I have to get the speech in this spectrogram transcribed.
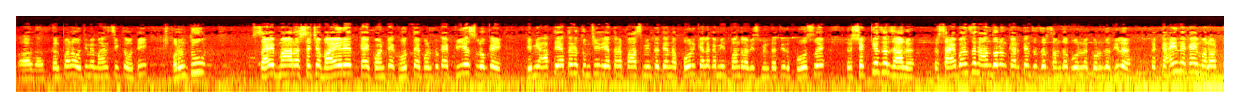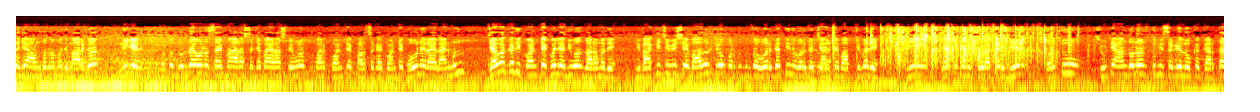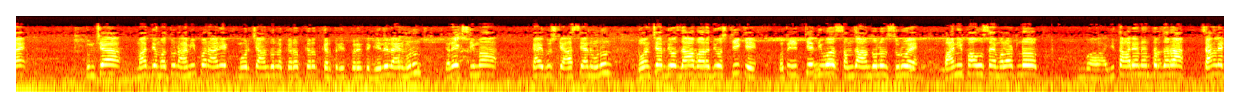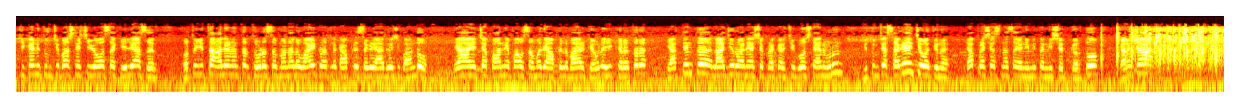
कल्पना होती मी मानसिकता होती. परंतु साहेब महाराष्ट्राच्या बाहेर आहेत काही कॉन्टॅक्ट होत नाही परंतु काही पीएस लोक आहे की मी आता येताना तुमच्या इथे येताना पाच मिनिटं त्यांना फोन केला का? मी पंधरा वीस मिनिटं तिथे पोहोचतोय. तर शक्य जर झालं तर साहेबांचं आणि आंदोलनकर्त्यांचं जर समजा बोलणं करून जर दिलं तर काही ना काही मला वाटतं या आंदोलनामध्ये मार्ग निघेल. पण तो दुर्दैवानं साहेब महाराष्ट्राच्या बाहेर असल्यामुळे फार कॉन्टॅक्ट फारसं काही कॉन्टॅक्ट होऊ नाही राहिला. आणि म्हणून जेव्हा कधी कॉन्टॅक्ट होईल या दिवसभरामध्ये मी बाकीचे विषय बाजूला ठेवू परंतु तुमचा वर्ग तीन वर्ग चारच्या बाबतीमध्ये मी या ठिकाणी पुढाकार घेईल. परंतु शेवटी आंदोलन तुम्ही सगळे लोक करताय. तुमच्या माध्यमातून आम्ही पण अनेक मोर्चे आंदोलन करत करत करत इथपर्यंत गेलेलो आहे. म्हणून त्याला एक सीमा काय गोष्टी असते आणि म्हणून दोन चार दिवस दहा बारा दिवस ठीक आहे. परंतु इतके दिवस समजा आंदोलन सुरू आहे. पाणी पाऊस आहे. मला वाटलं इथं आल्यानंतर जरा चांगल्या ठिकाणी तुमची बसण्याची व्यवस्था केली असेल. परंतु इथं आल्यानंतर थोडंसं मनाला वाईट वाटलं का आपले सगळे आदिवासी बांधव या याच्या पाणी पावसामध्ये आपल्याला बाहेर ठेवलं. ही खरं तर ही अत्यंत लाजीरू आणि अशा प्रकारची गोष्ट आहे. आणि म्हणून मी तुमच्या सगळ्यांच्या वतीनं या प्रशासनाचा या निमित्त निषेध करतो. कारण का?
